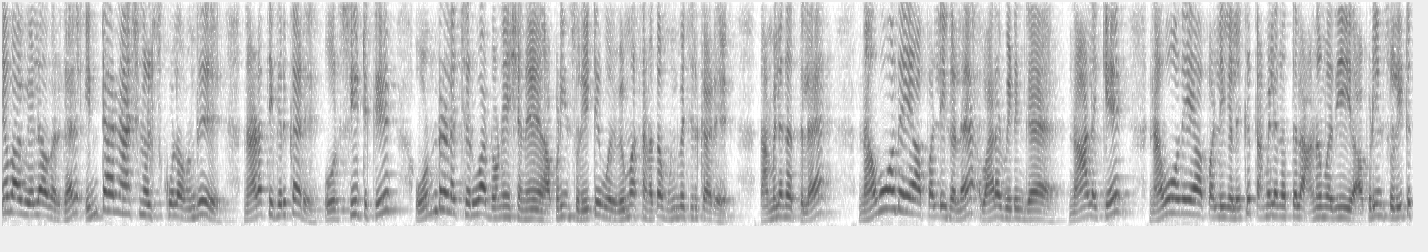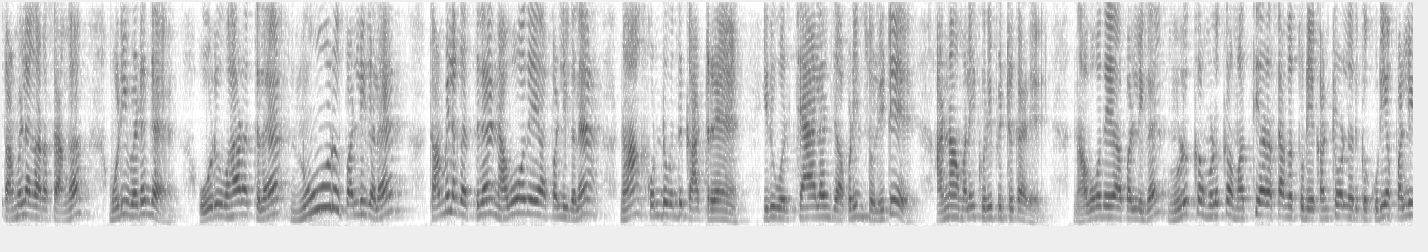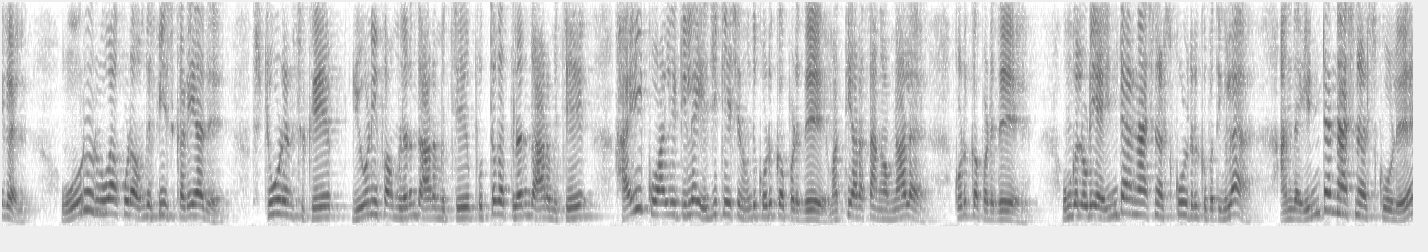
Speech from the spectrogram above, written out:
ஏவா வேலு அவர்கள் இன்டர்நேஷனல் ஸ்கூலை வந்து நடத்திக்கிருக்காரு. ஒரு சீட்டுக்கு ஒன்றரை லட்ச ரூபா டொனேஷனு அப்படின்னு சொல்லிட்டு ஒரு விமர்சனத்தை முன் வச்சிருக்காரு. தமிழகத்தில் நவோதயா பள்ளிகளை வர விடுங்க நாளைக்கே நவோதயா பள்ளிகளுக்கு தமிழகத்தில் அனுமதி அப்படின்னு சொல்லிட்டு தமிழக அரசாங்கம் முடிவெடுங்க. ஒரு வாரத்தில் நூறு பள்ளிகளை தமிழகத்தில் நவோதயா பள்ளிகளை நான் கொண்டு வந்து காட்டுறேன். இது ஒரு சேலஞ்ச் அப்படின்னு சொல்லிட்டு அண்ணாமலை குறிப்பிட்டிருக்காரு. நவோதயா பள்ளிகள் முழுக்க முழுக்க மத்திய அரசாங்கத்துடைய கண்ட்ரோலில் இருக்கக்கூடிய பள்ளிகள். ஒரு ரூபா கூட வந்து ஃபீஸ் கிடையாது. ஸ்டூடெண்ட்ஸுக்கு யூனிஃபார்ம்லேருந்து ஆரம்பித்து புத்தகத்திலேருந்து ஆரம்பித்து ஹை குவாலிட்டியில் எஜுகேஷன் வந்து கொடுக்கப்படுது. மத்திய அரசாங்கம்னால் கொடுக்கப்படுது. உங்களுடைய இன்டர்நேஷ்னல் ஸ்கூல் இருக்குது பார்த்தீங்களா அந்த இன்டர்நேஷ்னல் ஸ்கூலு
